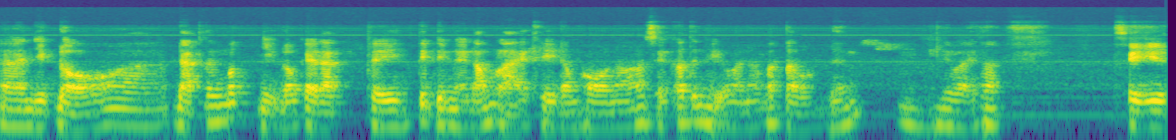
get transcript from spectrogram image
à, nhiệt độ à, đạt tới mức nhiệt độ cài đặt thì tiếp điểm này đóng lại thì đồng hồ nó sẽ có tín hiệu và nó bắt đầu đếm ừ, như vậy thôi. Thì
